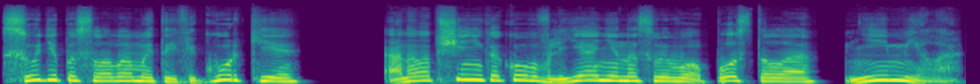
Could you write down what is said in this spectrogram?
Судя по словам этой фигурки, она вообще никакого влияния на своего апостола не имела.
